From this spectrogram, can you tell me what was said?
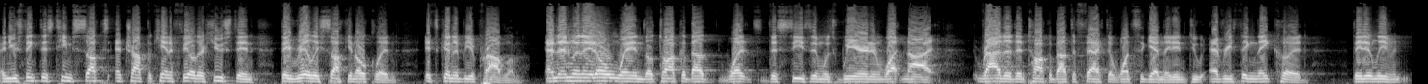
and you think this team sucks at Tropicana Field or Houston, they really suck in Oakland. It's going to be a problem. And then when they don't win, they'll talk about what this season was weird and whatnot, rather than talk about the fact that once again they didn't do everything they could. They didn't leave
